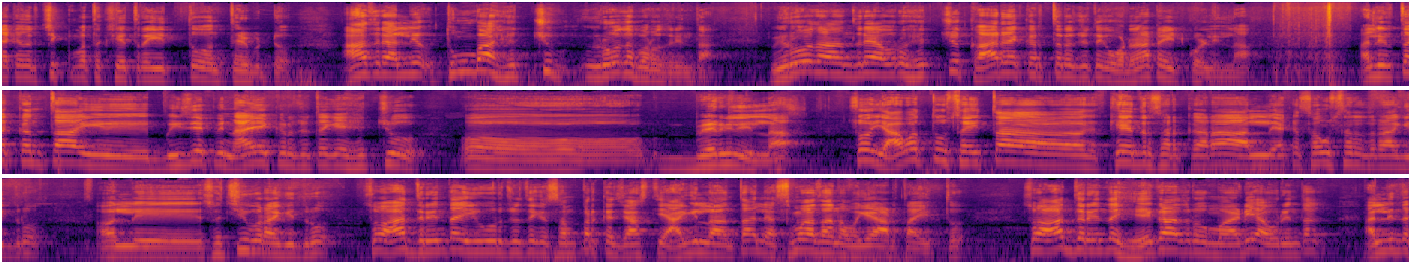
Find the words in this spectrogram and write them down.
ಯಾಕಂದರೆ ಚಿಕ್ಕ ಮತಕ್ಷೇತ್ರ ಇತ್ತು ಅಂತ ಹೇಳಿಬಿಟ್ಟು. ಆದರೆ ಅಲ್ಲಿ ತುಂಬ ಹೆಚ್ಚು ವಿರೋಧ ಬರೋದ್ರಿಂದ. ವಿರೋಧ ಅಂದರೆ ಅವರು ಹೆಚ್ಚು ಕಾರ್ಯಕರ್ತರ ಜೊತೆಗೆ ಒಡನಾಟ ಇಟ್ಕೊಳ್ಳಿಲ್ಲ. ಅಲ್ಲಿರ್ತಕ್ಕಂಥ ಈ ಬಿ ಜೆ ಪಿ ನಾಯಕರ ಜೊತೆಗೆ ಹೆಚ್ಚು ಬೆರಿಲಿಲ್ಲ. ಸೊ ಯಾವತ್ತೂ ಸಹಿತ ಕೇಂದ್ರ ಸರ್ಕಾರ ಅಲ್ಲಿ ಯಾಕೆ ಸಂಸದರಾಗಿದ್ದರು ಅಲ್ಲಿ ಸಚಿವರಾಗಿದ್ದರು ಸೊ ಆದ್ದರಿಂದ ಇವ್ರ ಜೊತೆಗೆ ಸಂಪರ್ಕ ಜಾಸ್ತಿ ಆಗಿಲ್ಲ ಅಂತ ಅಲ್ಲಿ ಅಸಮಾಧಾನ ಹೊಗೆ ಆಡ್ತಾ ಇತ್ತು. ಸೊ ಆದ್ದರಿಂದ ಹೇಗಾದರೂ ಮಾಡಿ ಅವರಿಂದ ಅಲ್ಲಿಂದ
